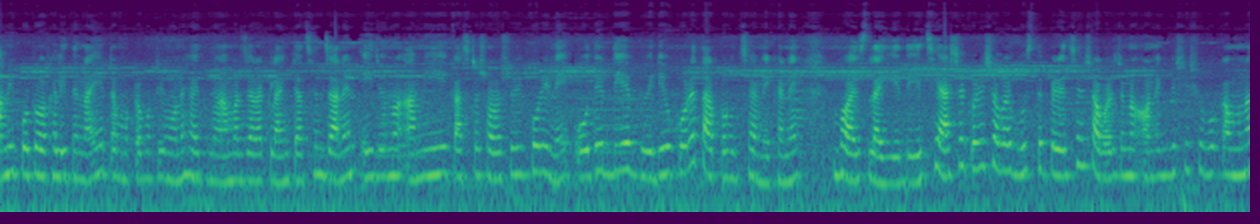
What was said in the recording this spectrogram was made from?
আমি পটুয়াখালীতে নাই, এটা মোটামুটি মনে হয় আমার যারা ক্লায়েন্ট আছেন জানেন। এই জন্য আমি এই কাজটা সরাসরি করি নেই। ওদের দিয়ে ভিডিও করে তারপর হচ্ছে আমি এখানে ভয়েস লাগিয়ে দিয়েছি। আশা করি সবাই বুঝতে পেরেছেন। সবার জন্য অনেক বেশি শুভকামনা,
